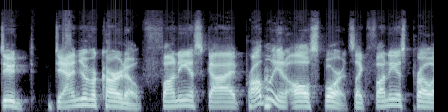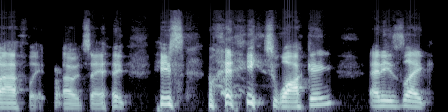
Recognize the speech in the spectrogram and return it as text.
dude. Daniel Ricciardo, funniest guy, probably in all sports, like funniest pro athlete. I would say he's when he's walking and he's like,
